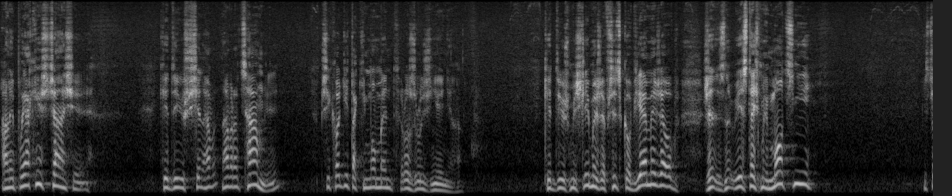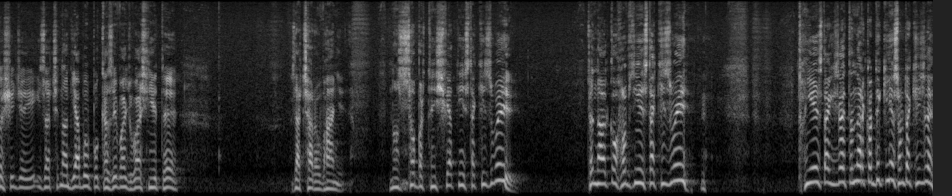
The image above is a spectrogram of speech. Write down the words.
Ale po jakimś czasie, kiedy już się nawracamy, przychodzi taki moment rozluźnienia. Kiedy już myślimy, że wszystko wiemy, że, że jesteśmy mocni. I co się dzieje? I zaczyna diabeł pokazywać właśnie te zaczarowanie. No zobacz, ten świat nie jest taki zły. Ten alkohol nie jest taki zły. To nie jest tak źle, te narkotyki nie są takie źle.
